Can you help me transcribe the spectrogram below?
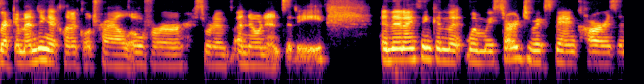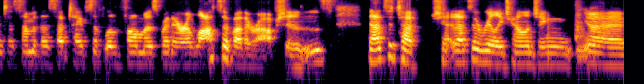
recommending a clinical trial over sort of a known entity. And then I think in the, when we started to expand CARs into some of the subtypes of lymphomas where there are lots of other options, that's a tough, that's a really challenging uh,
